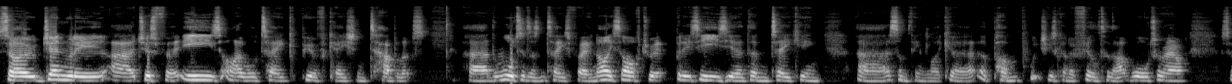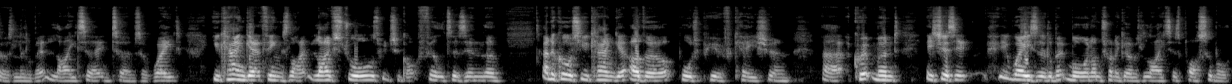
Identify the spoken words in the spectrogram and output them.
So generally, uh, just for ease, I will take purification tablets. Uh, the water doesn't taste very nice after it, but it's easier than taking uh, something like a, a, pump, which is going to filter that water out, so it's a little bit lighter in terms of weight. You can get things like life straws, which have got filters in them, and of course you can get other water purification uh, equipment. It's just it, it weighs a little bit more, and I'm trying to go as light as possible.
